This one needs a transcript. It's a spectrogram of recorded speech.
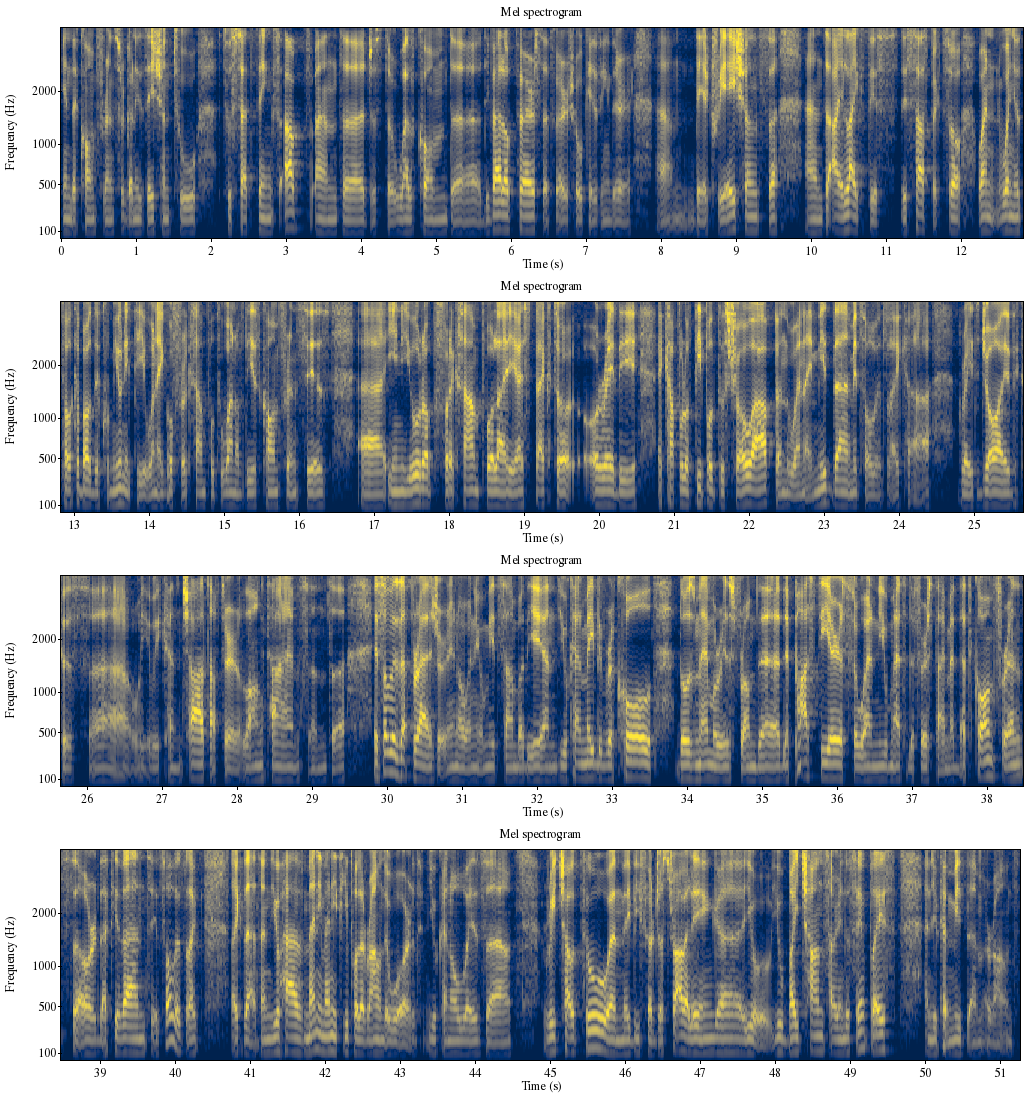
in the conference organization to to set things up and just welcome the developers that were showcasing their um, their creations and I like this this aspect. So when when you talk about the community, when I go, for example, to one of these conferences uh, in Europe, for example, I expect already a couple of people to show up, and when I meet them, it's always like. Uh, great joy because uh, we, we can chat after long times and uh, it's always a pleasure you know when you meet somebody and you can maybe recall those memories from the, the past years when you met the first time at that conference or that event. It's always like like that. And you have many many people around the world you can always uh, reach out to and maybe if you're just traveling uh, you you by chance are in the same place and you can meet them around.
